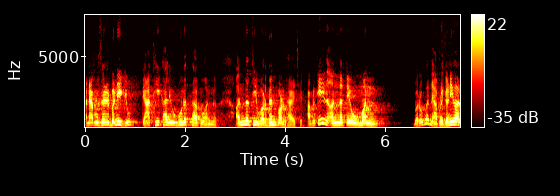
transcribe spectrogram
અને આપણું શરીર બની ગયું, ત્યાંથી ખાલી ઊભું નથી થતું અન્ન. અન્નથી વર્ધન પણ થાય છે. આપણે કહીએ ને, અન્ન તેવું મન. બરોબર ને? આપણે ઘણીવાર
